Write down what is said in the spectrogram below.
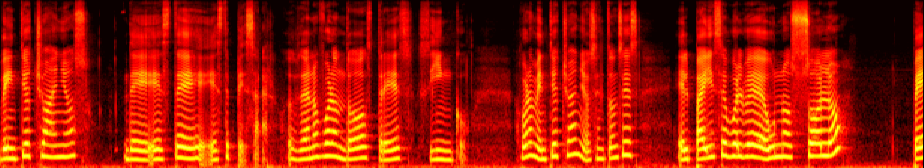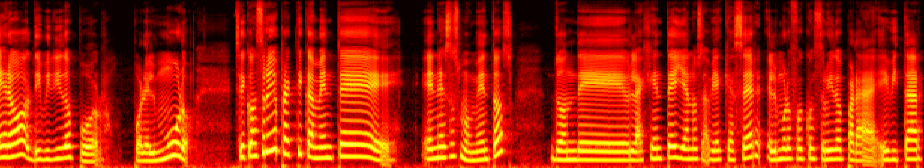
28 años de este, este pesar. O sea, no fueron dos, tres, cinco. Fueron 28 años. Entonces, el país se vuelve uno solo, pero dividido por, por el muro. Se construye prácticamente en esos momentos donde la gente ya no sabía qué hacer. El muro fue construido para evitar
